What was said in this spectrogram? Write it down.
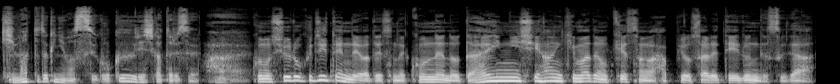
決まった時にはすごく嬉しかったです。はい。この収録時点ではですね、今年度第2四半期までの決算が発表されているんですが、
